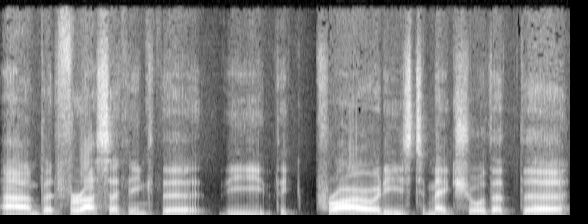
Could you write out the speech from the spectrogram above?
Um, but for us, I think the the the priority is to make sure that the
